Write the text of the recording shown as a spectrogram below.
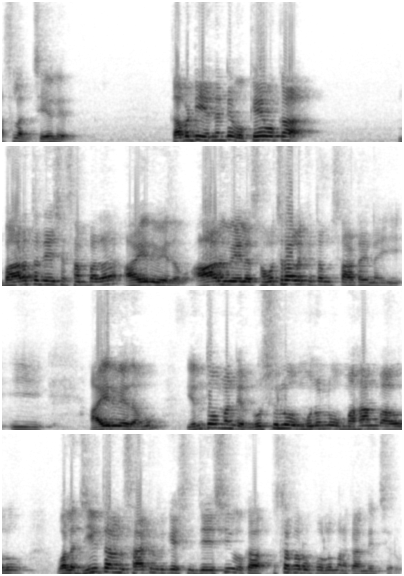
అసలు అది చేయలేరు. కాబట్టి ఏంటంటే ఒకే ఒక భారతదేశ సంపద ఆయుర్వేదం ఆరు వేల సంవత్సరాల క్రితం స్టార్ట్ అయిన ఈ ఈ ఆయుర్వేదము ఎంతోమంది ఋషులు మునులు మహానుభావులు వాళ్ళ జీవితాలను సాక్రిఫికేషన్ చేసి ఒక పుస్తక రూపంలో మనకు అందించారు.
